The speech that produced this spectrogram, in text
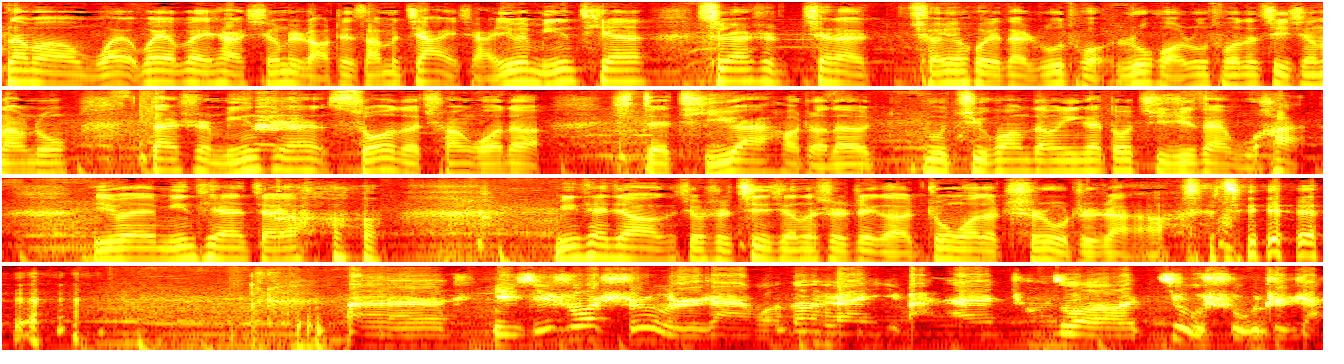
那么我我也问一下邢指导，这咱们加一下，因为明天虽然是现在全运会在如火如火如荼的进行当中，但是明天所有的全国的这体育爱好者的聚光灯应该都聚集在武汉，因为明天将要。明天将要就是进行的是这个中国的耻辱之战啊！呃，与其说耻辱之战，我更愿意把作救赎之战。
